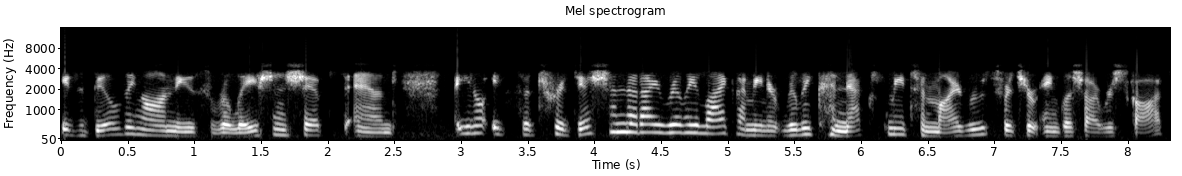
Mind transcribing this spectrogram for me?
it's building on these relationships, and you know, it's a tradition that I really like. I mean, it really connects me to to my roots, which are English, Irish, Scots.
